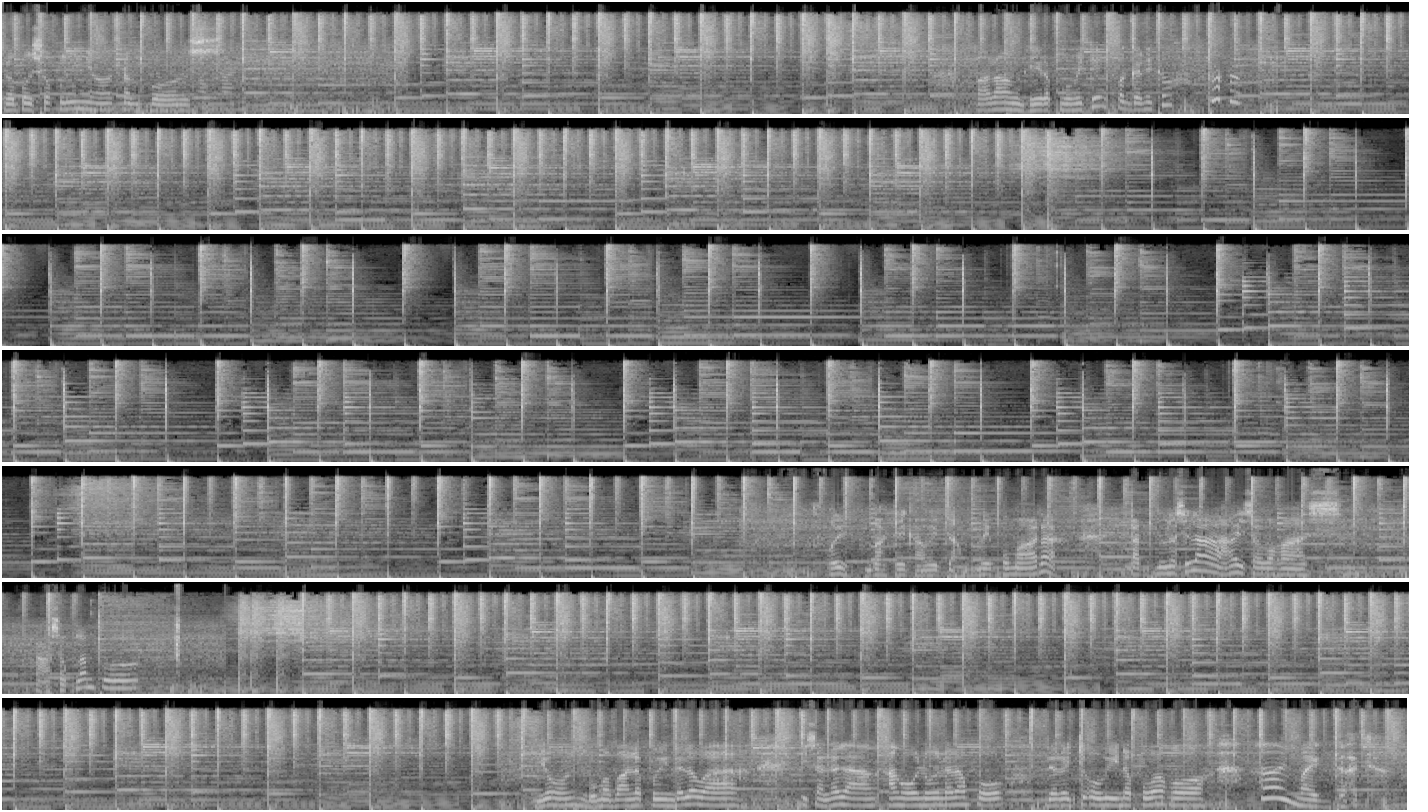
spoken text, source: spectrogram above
Tapos sukli nyo, tagpos. Parang ang hirap ngumiti pag ganito. Uy, bakit ka? Wait lang. May pumara. Tatlo na sila. Ay, sa wakas. Pasok lang po. Yun, bumaba na po yung dalawa. Isa na lang, ang uno na lang po. Diretso uwi na po ako. Ay my God.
